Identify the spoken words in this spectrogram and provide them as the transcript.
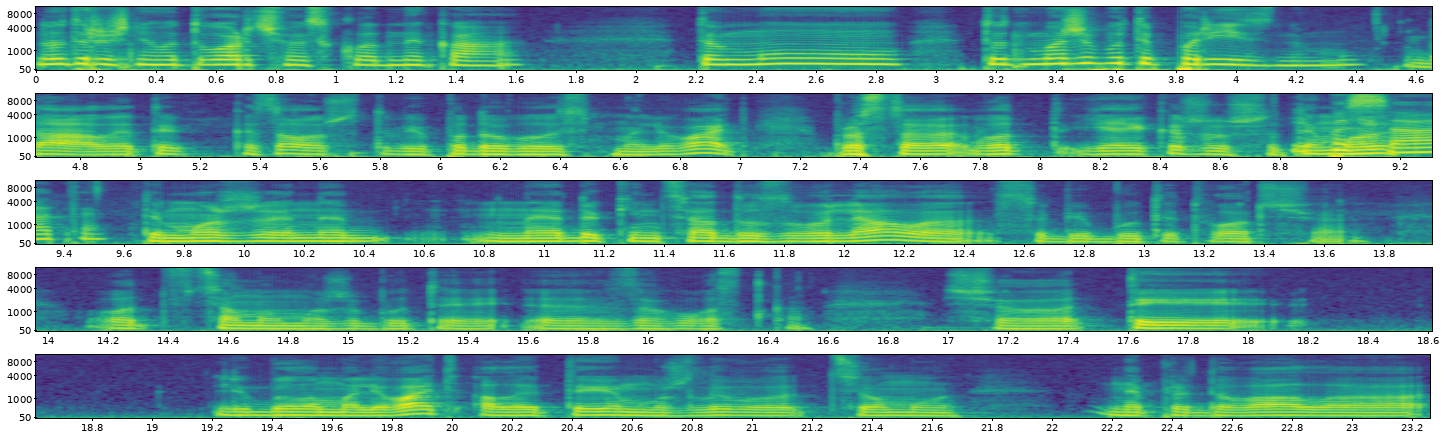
внутрішнього творчого складника. Тому тут може бути по-різному. Так, да, але ти казала, що тобі подобалось малювати. Просто от я і кажу, що і ти мож, ти може не не до кінця дозволяла собі бути творчою. От в цьому може бути е, загвоздка. Що ти любила малювати, але ти, можливо, цьому не придавала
